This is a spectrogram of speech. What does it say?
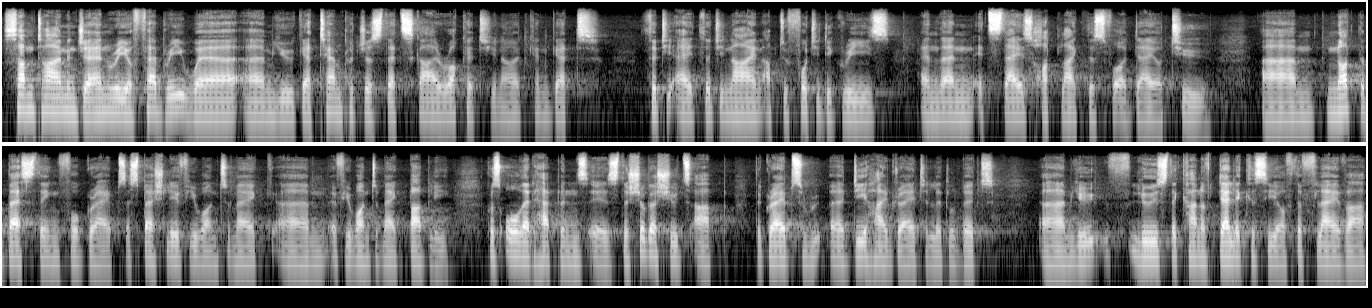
sometime in January or February where um, you get temperatures that skyrocket. You know, it can get 38, 39, up to 40 degrees, and then it stays hot like this for a day or two. Um, not the best thing for grapes, especially if you want to make um, if you want to make bubbly, because all that happens is the sugar shoots up, the grapes uh, dehydrate a little bit, um, you lose the kind of delicacy of the flavor,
